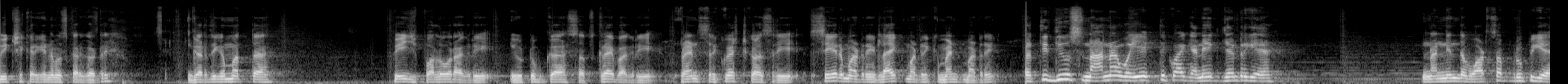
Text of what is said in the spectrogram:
ವೀಕ್ಷಕರಿಗೆ ನಮಸ್ಕಾರ ಗೌಡ್ರಿ. ಗರ್ದಿಗಮ್ಮತ್ ಪೇಜ್ ಫಾಲೋವರ್ ಆಗ್ರಿ ಯೂಟ್ಯೂಬ್ಗೆ ಸಬ್ಸ್ಕ್ರೈಬ್ ಆಗ್ರಿ ಫ್ರೆಂಡ್ಸ್ ರಿಕ್ವೆಸ್ಟ್ ಕಳಿಸ್ರಿ ಶೇರ್ ಮಾಡಿರಿ ಲೈಕ್ ಮಾಡಿರಿ ಕಮೆಂಟ್ ಮಾಡಿರಿ. ಪ್ರತಿ ದಿವಸ ನಾನಾ ವೈಯಕ್ತಿಕವಾಗಿ ಅನೇಕ ಜನರಿಗೆ ನನ್ನಿಂದ ವಾಟ್ಸಪ್ ಗ್ರೂಪಿಗೆ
